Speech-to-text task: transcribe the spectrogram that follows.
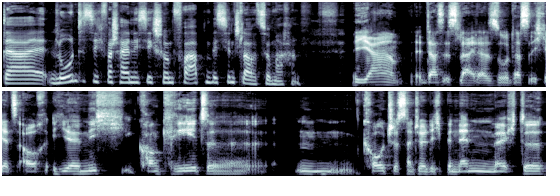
da lohnt es sich wahrscheinlich, sich schon vorab ein bisschen schlau zu machen. Ja, das ist leider so, dass ich jetzt auch hier nicht konkrete hm, Coaches natürlich benennen möchte.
